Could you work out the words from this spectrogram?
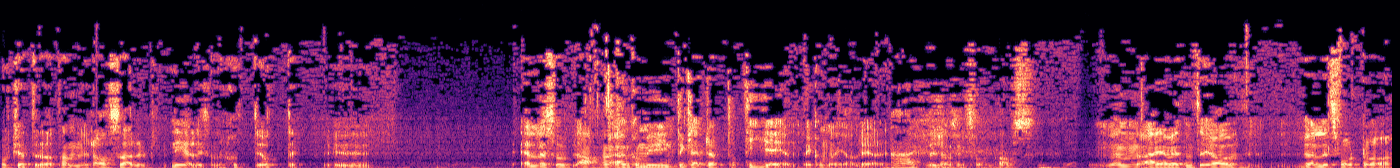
fortsätter då, att han rasar ner liksom 70-80. Eh, eller så, ja, han, han kommer ju inte klättra upp topp 10 igen. Det kommer han ju aldrig göra. Nej, det känns inte så alls. Men nej, jag vet inte. Jag har väldigt svårt att,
